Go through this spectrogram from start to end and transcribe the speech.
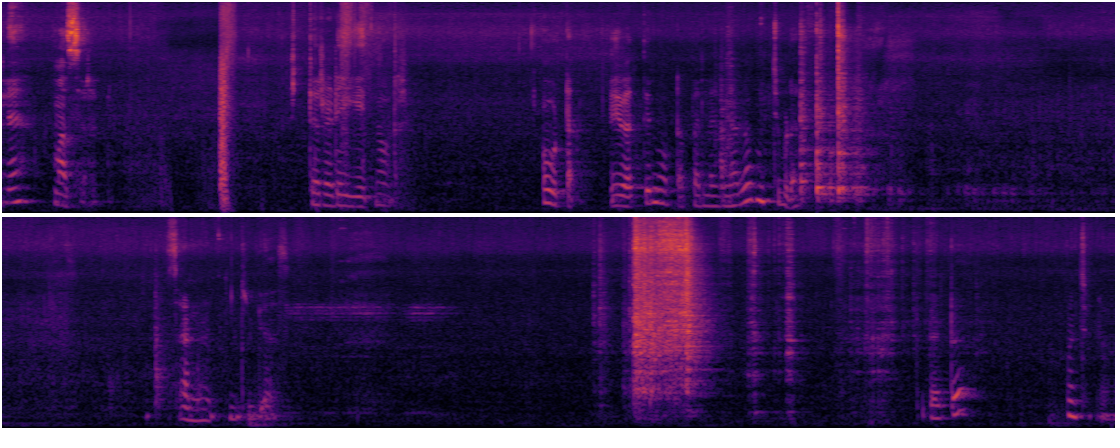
ಇಲ್ಲೇ ಮೊಸರು. ಇಷ್ಟು ರೆಡಿ ಆಗೈತೆ ನೋಡ್ರಿ. ಊಟ. ಇವತ್ತಿನ ಊಟ ಪಲ್ಯದಾಗ ಮುಚ್ಚಿಬಿಡ ಸಣ್ಣ ಗ್ಯಾಸ್. ಪ್ಲೇಟ್ ಮುಚ್ಚಿಬಿಡೋಣ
